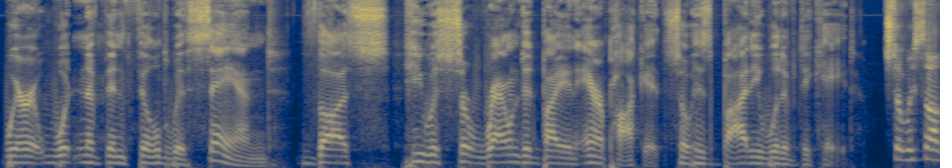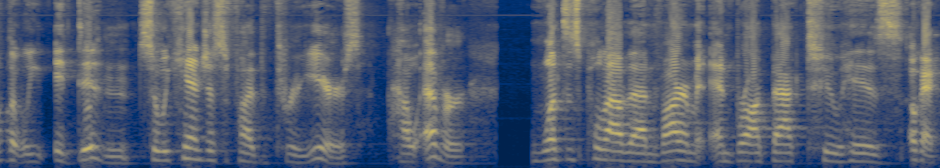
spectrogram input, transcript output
where it wouldn't have been filled with sand. Thus, he was surrounded by an air pocket, so his body would have decayed. So we saw that we it didn't, so we can't justify the three years. However, once it's pulled out of that environment and brought back to his okay,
